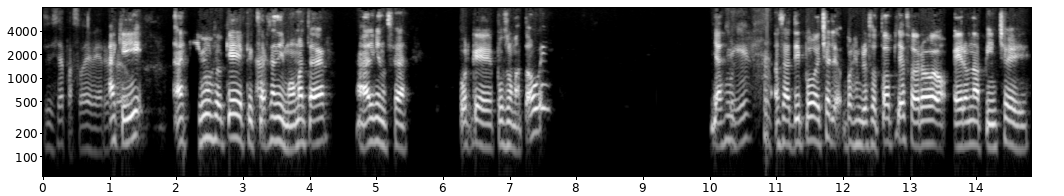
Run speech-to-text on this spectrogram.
sí se pasó de verga. aquí, aquí me gustó que Pixar se animó a matar a alguien, o sea, porque pues lo mató, güey. Ya, Sí, o sea, tipo, échale, por ejemplo, Zootopia solo era una pinche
